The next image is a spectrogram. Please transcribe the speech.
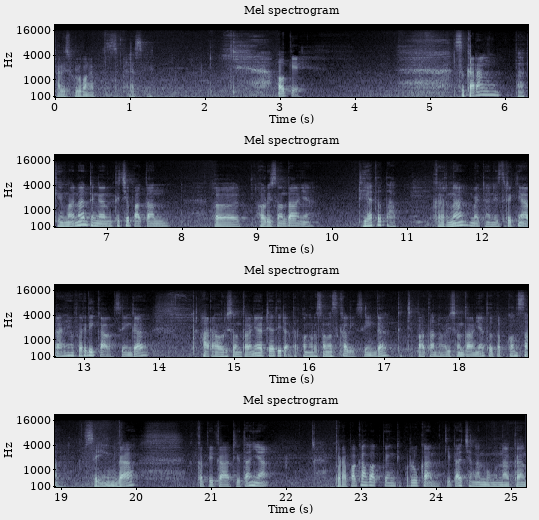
Kali 10 banget 11 ya. Oke. Sekarang bagaimana dengan kecepatan uh, horizontalnya? Dia tetap karena medan listriknya arahnya vertikal sehingga arah horizontalnya dia tidak terpengaruh sama sekali sehingga kecepatan horizontalnya tetap konstan. Sehingga ketika ditanya berapakah waktu yang diperlukan? Kita jangan menggunakan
